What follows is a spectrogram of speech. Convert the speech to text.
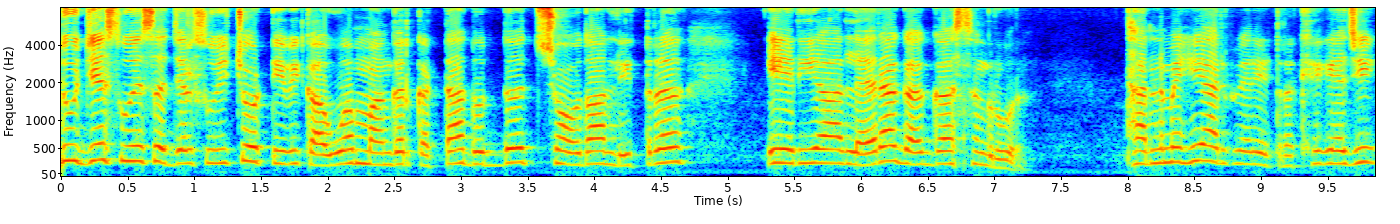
ਦੂਜੇ ਸੂਏ ਸੱਜਰ ਸੂਈ ਝੋਟੀ ਵਿਕਾਊ ਆ ਮੰਗਰ ਕੱਟਾ, ਦੁੱਧ 14 ਲੀਟਰ ਏਰੀਆ ਲਹਿਰਾ ਗਾਗਾ ਸੰਗਰੂਰ। 98000 ਰੁਪਏ ਰੇਟ ਰੱਖੇ ਗਿਆ ਜੀ।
